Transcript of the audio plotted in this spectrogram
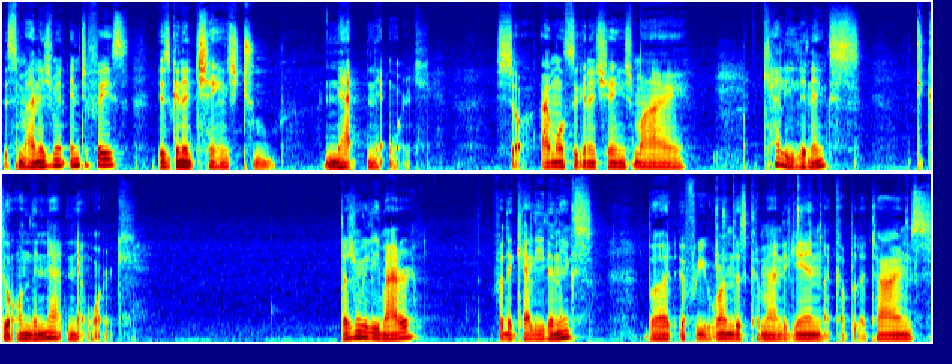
this management interface is going to change to NAT network. So I'm also going to change my Kali Linux to go on the NAT network. Doesn't really matter for the Kali Linux, but if we run this command again a couple of times,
